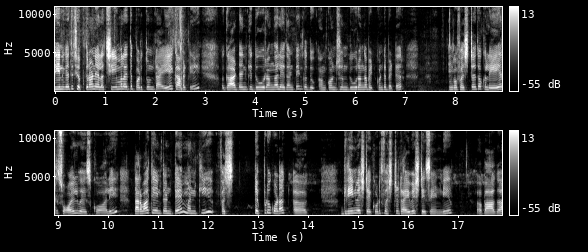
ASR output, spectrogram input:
దీనికైతే చెప్తున్నాను ఇలా చీమలు అయితే పడుతుంటాయి. కాబట్టి గార్డెన్కి దూరంగా లేదంటే ఇంకా దూ కొంచెం దూరంగా పెట్టుకుంటే బెటర్. ఇంకా ఫస్ట్ అయితే ఒక లేయర్ సాయిల్ వేసుకోవాలి. తర్వాత ఏంటంటే మనకి ఫస్ట్ ఎప్పుడు కూడా గ్రీన్ వేస్ట్ వేయకూడదు. ఫస్ట్ డ్రై వేస్ట్ వేసేయండి బాగా.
